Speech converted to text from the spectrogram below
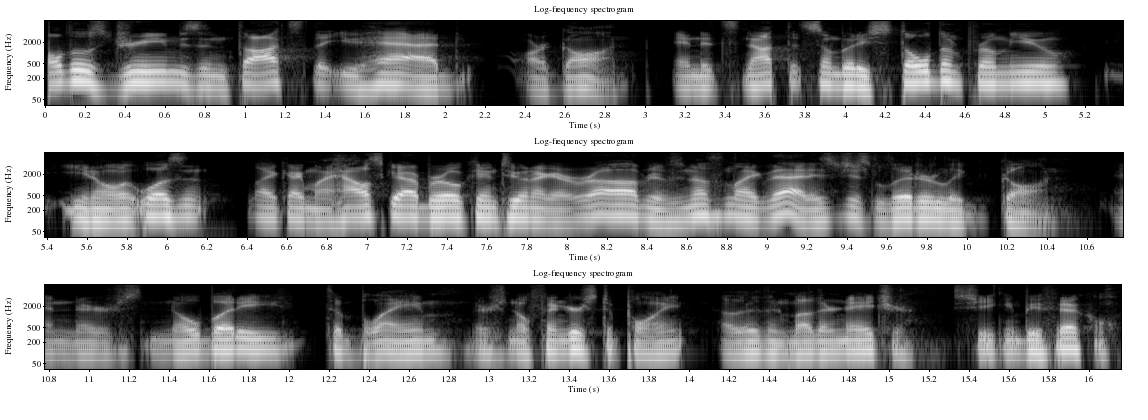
All those dreams and thoughts that you had are gone. And it's not that somebody stole them from you. You know, it wasn't like my house got broke into and I got robbed. It was nothing like that. It's just literally gone. And there's nobody to blame. There's no fingers to point other than Mother Nature. She can be fickle.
